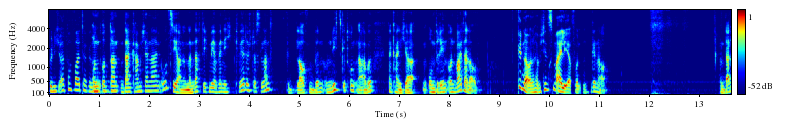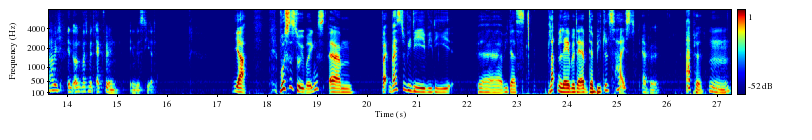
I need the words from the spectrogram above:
Bin ich einfach weitergelaufen. Und, und dann, dann kam ich an einen Ozean und dann dachte ich mir, wenn ich quer durch das Land gelaufen bin und nichts getrunken habe, dann kann ich ja umdrehen und weiterlaufen. genau, dann habe ich den Smiley erfunden. Genau. Und dann habe ich in irgendwas mit Äpfeln investiert. Ja. Wusstest du übrigens, ähm, we weißt du, wie die, wie die, äh, wie das Plattenlabel der, der Beatles heißt? Apple. Apple. Mhm.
